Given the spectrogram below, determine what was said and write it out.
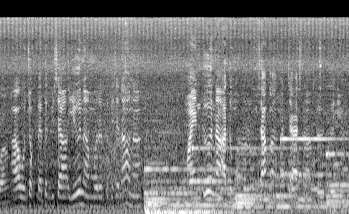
Ah, ucok teh bisa iya na meureun bisa naon nah? Main ke na atau misalkan ngecas na teu teu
